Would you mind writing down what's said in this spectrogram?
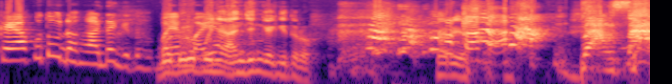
kayak aku tuh udah nggak ada gitu. Gue dulu punya anjing kayak gitu loh. Serius. Bangsa.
